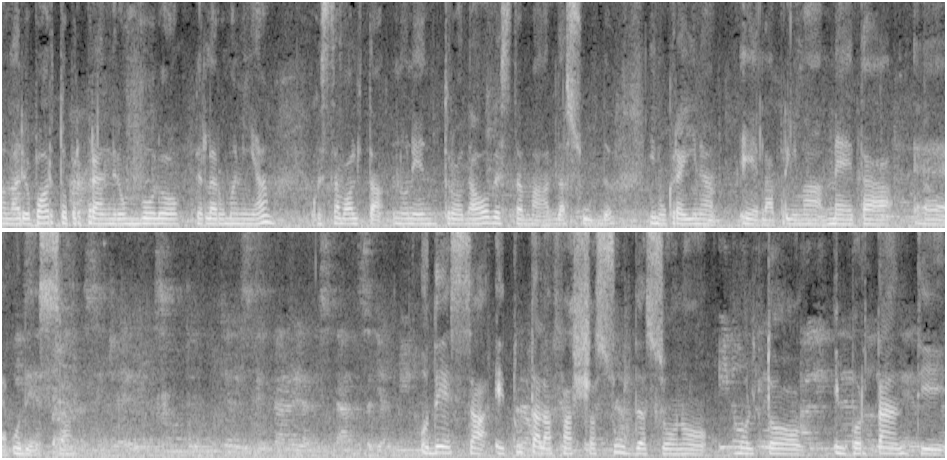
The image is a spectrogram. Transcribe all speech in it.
all'aeroporto per prendere un volo per la Romania. Questa volta non entro da ovest ma da sud in Ucraina e la prima meta è Odessa. Odessa e tutta la fascia sud sono molto importanti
